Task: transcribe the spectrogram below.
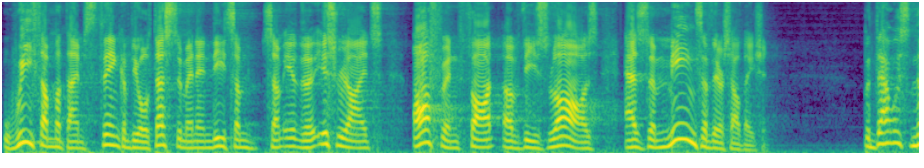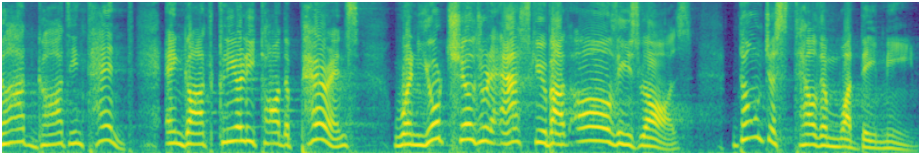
we sometimes think of the Old Testament, indeed, some, some of the Israelites often thought of these laws as the means of their salvation. But that was not God's intent. And God clearly taught the parents when your children ask you about all these laws, don't just tell them what they mean,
